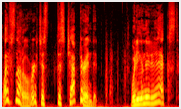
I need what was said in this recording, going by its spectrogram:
life's not over. It's just this chapter ended. What are you going to do next?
